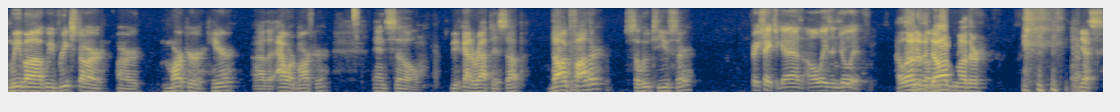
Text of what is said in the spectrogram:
We've uh we've reached our our marker here, uh, the hour marker, and so we've got to wrap this up. Dog father, salute to you, sir. Appreciate you guys. Always enjoy it. Hello Hey, to the brother. dog mother. Yes,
